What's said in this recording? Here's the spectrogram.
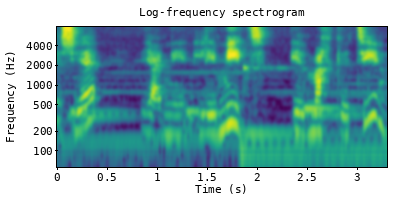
أشياء يعني ليميت ال marketing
